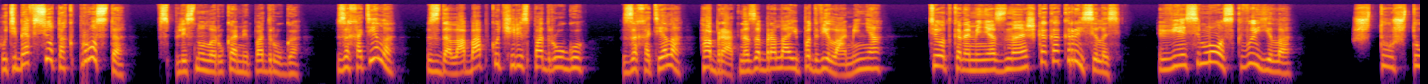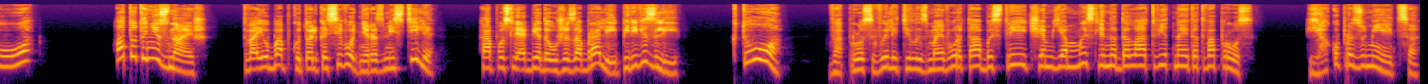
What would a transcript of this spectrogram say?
«У тебя все так просто!» — всплеснула руками подруга. «Захотела? Сдала бабку через подругу. Захотела? Обратно забрала и подвела меня. Тетка на меня знаешь, как окрысилась. Весь мозг выела». «Что-что?» «А то ты не знаешь. Твою бабку только сегодня разместили, а после обеда уже забрали и перевезли». «Кто?» Вопрос вылетел из моего рта быстрее, чем я мысленно дала ответ на этот вопрос. «Якуб, разумеется.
